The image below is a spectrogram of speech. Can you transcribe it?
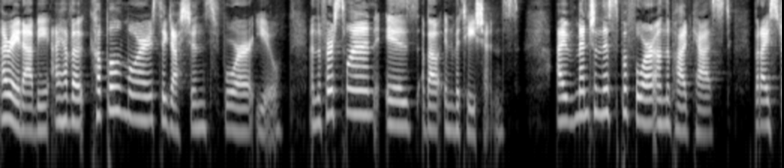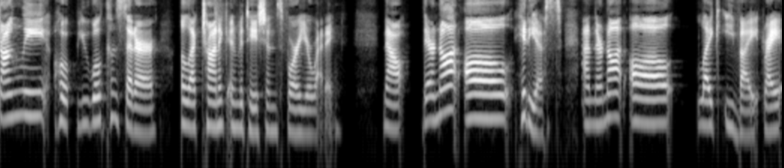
All right, Abby, I have a couple more suggestions for you. And the first one is about invitations. I've mentioned this before on the podcast, but I strongly hope you will consider electronic invitations for your wedding. Now, they're not all hideous and they're not all like Evite, right?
